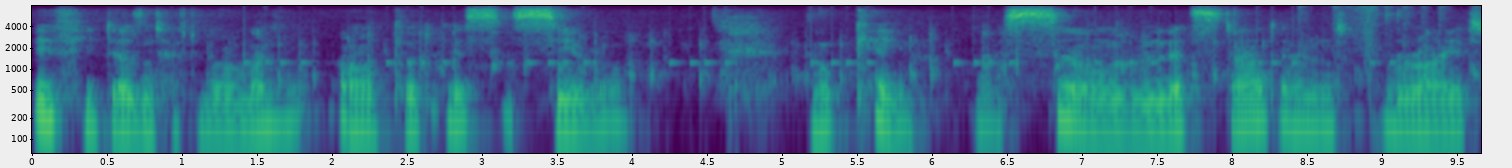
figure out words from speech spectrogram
If he doesn't have to borrow money, output is zero. Okay. So let's start and write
